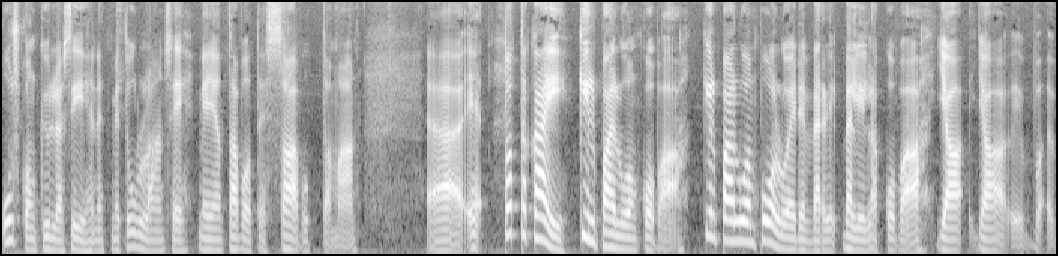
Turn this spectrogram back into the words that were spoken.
uskon kyllä siihen, että me tullaan se meidän tavoite saavuttamaan. Ää, ja totta kai kilpailu on kovaa. Kilpailu on puolueiden välillä kovaa ja, ja v-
